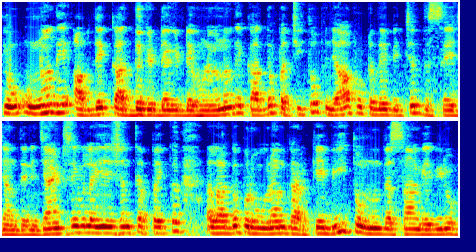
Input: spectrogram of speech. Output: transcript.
ਕਿ ਉਹਨਾਂ ਦੇ ਆਪਦੇ ਕੱਦ ਕਿੱਡੇ ਕਿੱਡੇ ਹੋਣੇ, ਉਹਨਾਂ ਦੇ ਕੱਦ 25 ਤੋਂ 50 ਫੁੱਟ ਦੇ ਵਿੱਚ ਦੱਸੇ ਜਾਂਦੇ ਨੇ। ਜਾਇੰਟ ਸਿਵਲਾਈਜੇਸ਼ਨ ਤੇ ਆਪਾਂ ਇੱਕ ਅਲੱਗ ਪ੍ਰੋਗਰਾਮ ਕਰਕੇ ਵੀ ਤੁਹਾਨੂੰ ਦੱਸਾਂਗੇ ਵੀਰੋ।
